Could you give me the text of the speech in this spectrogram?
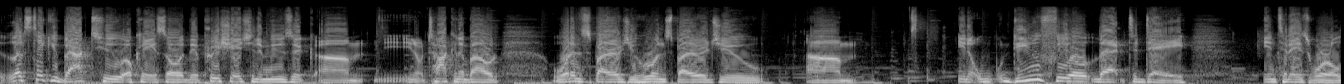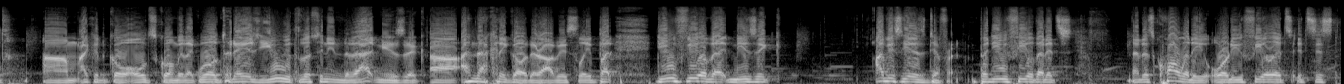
let's take you back to okay. So the appreciation of music. Um, you know, talking about what inspires you, who inspired you. Um, you know, do you feel that today, in today's world, um, I could go old school and be like, well, today's youth listening to that music. Uh, I'm not going to go there, obviously. But do you feel that music, obviously, is different, but do you feel that it's that is quality, or do you feel it's it's just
